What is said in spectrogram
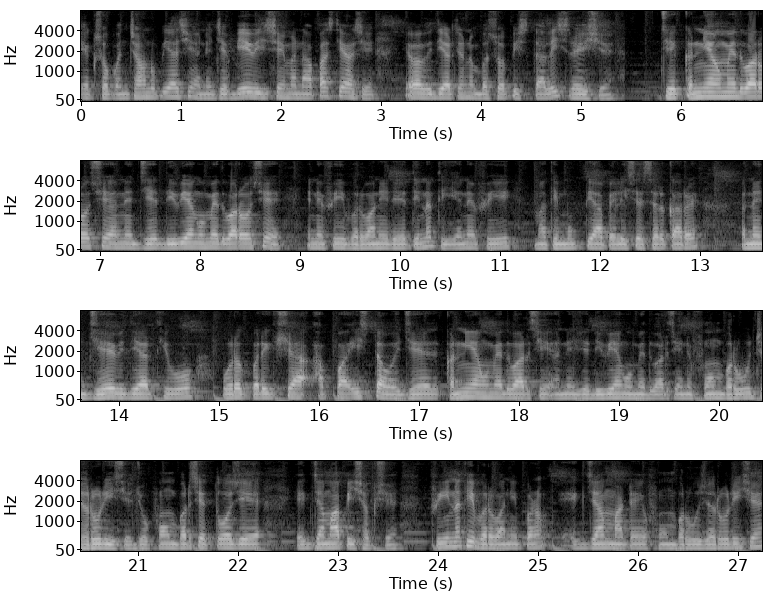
એકસો પંચાવન રૂપિયા છે અને જે બે વિષયમાં નાપાસ થયા છે એવા વિદ્યાર્થીઓને બસો પિસ્તાલીસ રહેશે. જે કન્યા ઉમેદવારો છે અને જે દિવ્યાંગ ઉમેદવારો છે, એને ફી ભરવાની રહેતી નથી. એને ફીમાંથી મુક્તિ આપેલી છે સરકારે અને જે વિદ્યાર્થીઓ પૂરક પરીક્ષા આપવા ઈચ્છતા હોય, જે કન્યા ઉમેદવાર છે અને જે દિવ્યાંગ ઉમેદવાર છે, એને ફોર્મ ભરવું જરૂરી છે. જો ફોર્મ ભરશે તો જ એ એક્ઝામ આપી શકશે. ફી નથી ભરવાની, પણ એક્ઝામ માટે ફોર્મ ભરવું જરૂરી છે.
